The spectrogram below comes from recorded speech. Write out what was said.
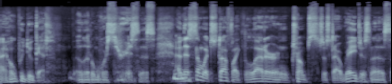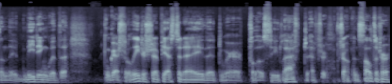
I hope we do get a little more seriousness. Mm-hmm. And there's so much stuff like the letter and Trump's just outrageousness and the meeting with the congressional leadership yesterday that where Pelosi left after Trump insulted her,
